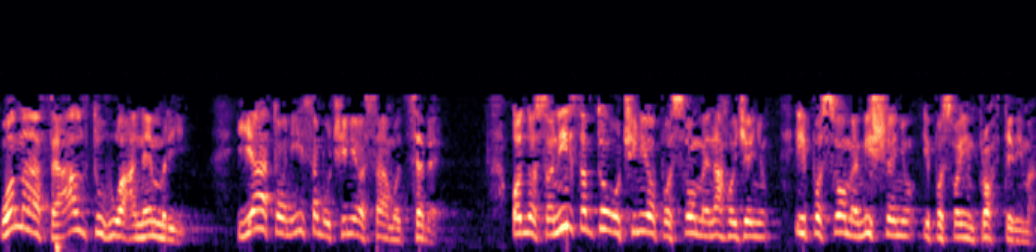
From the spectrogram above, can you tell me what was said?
Oma fe'altuhu anemri. I ja to nisam učinio sam od sebe. Odnosno nisam to učinio po svome nahođenju i po svome mišljenju i po svojim prohtevima.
